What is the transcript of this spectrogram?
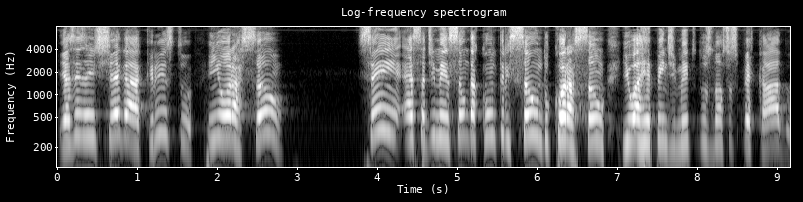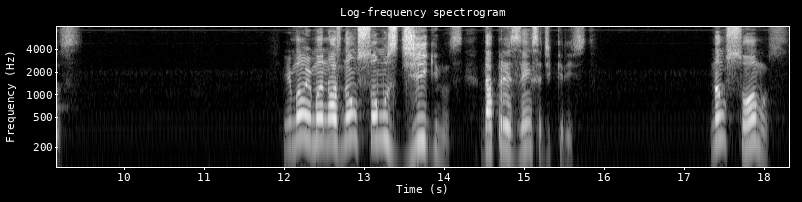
E às vezes a gente chega a Cristo em oração sem essa dimensão da contrição do coração e o arrependimento dos nossos pecados. Irmão, irmã, nós não somos dignos da presença de Cristo. Não somos.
